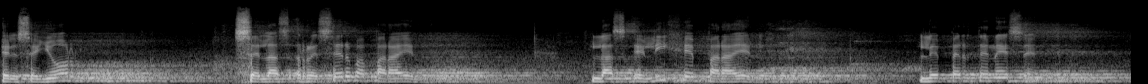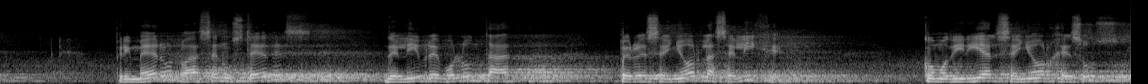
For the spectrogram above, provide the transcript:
El Señor se las reserva para Él las elige para Él, le pertenecen. Primero lo hacen ustedes de libre voluntad, pero el Señor las elige. Como diría el Señor Jesús,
